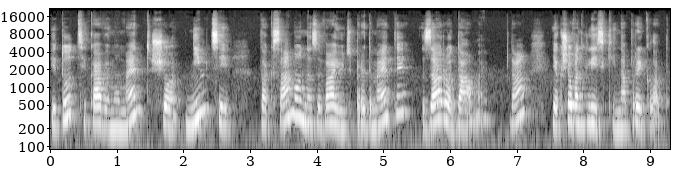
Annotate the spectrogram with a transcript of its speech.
І тут цікавий момент, що німці так само називають предмети за родами. Да? Якщо в англійській, наприклад,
